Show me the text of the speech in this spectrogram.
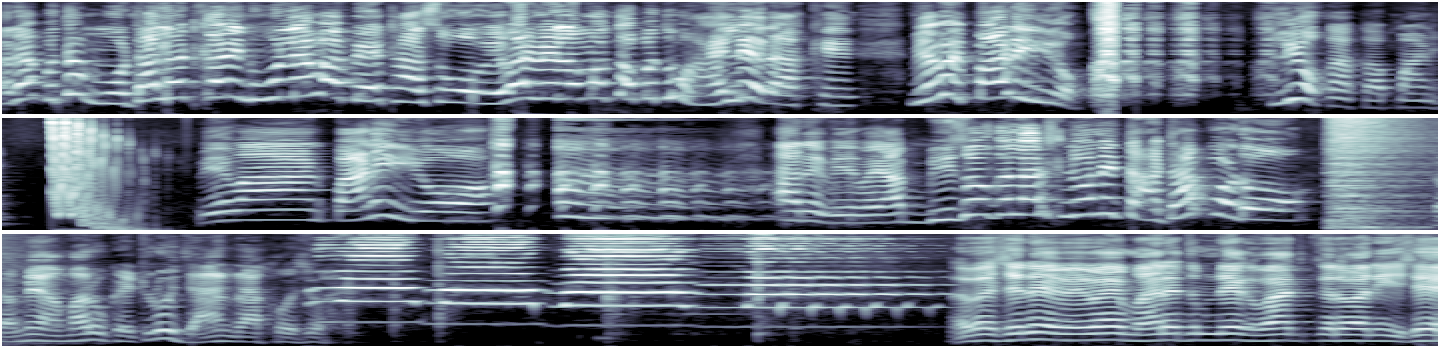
અરે બધા મોઢા લટકાવીને હું લેવા બેઠા છો? વેવાય વેલામાં તો બધું હાલે રાખે. વેવાય પાણી લ્યો. લ્યો કાકા પાણી. વેવાણ પાણી લ્યો. અરે વેવાય આ બીજો ગ્લાસ લ્યો ને ટાઢા પડો. તમે અમારું કેટલું ધ્યાન રાખો છો? હવે છે ને વેવાય મારે તમને એક વાત કરવાની છે.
